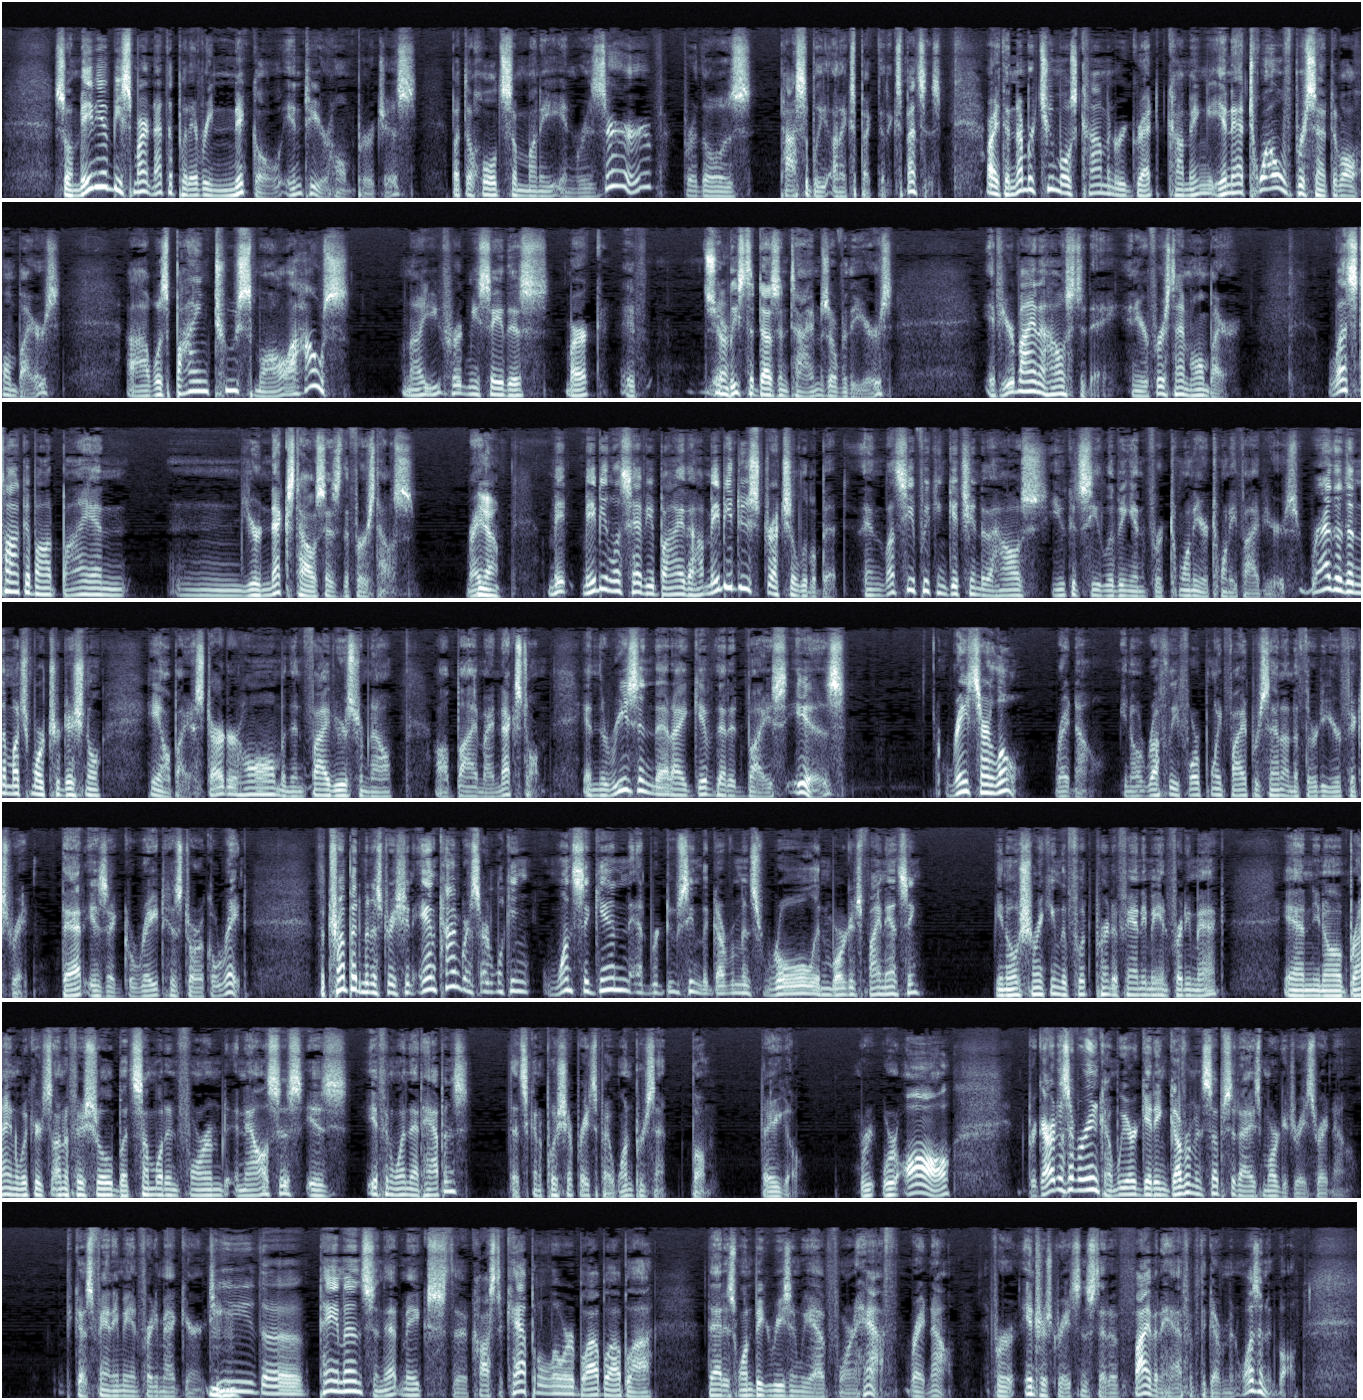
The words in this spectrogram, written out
So maybe it'd be smart not to put every nickel into your home purchase, but to hold some money in reserve for those possibly unexpected expenses. All right, the number two most common regret coming in at 12% of all home buyers uh, was buying too small a house. Now, you've heard me say this, Mark, if Sure. at least a dozen times over the years. If you're buying a house today and you're a first time home buyer, let's talk about buying mm, your next house as the first house, right? Yeah. May- Maybe let's have you buy the house. Maybe do stretch a little bit, and let's see if we can get you into the house you could see living in for 20 or 25 years, rather than the much more traditional, hey, I'll buy a starter home, and then five years from now, I'll buy my next home. And the reason that I give that advice is rates are low right now. You know, roughly 4.5% on a 30 year fixed rate. That is a great historical rate. The Trump administration and Congress are looking once again at reducing the government's role in mortgage financing, you know, shrinking the footprint of Fannie Mae and Freddie Mac. And, you know, Brian Wickert's unofficial but somewhat informed analysis is if and when that happens, that's going to push up rates by 1%. Boom. There you go. We're, we're all, regardless of our income, we are getting government subsidized mortgage rates right now because Fannie Mae and Freddie Mac guarantee the payments, and that makes the cost of capital lower. Blah blah blah. That is one big reason we have four and a half right now for interest rates instead of five and a half if the government wasn't involved.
